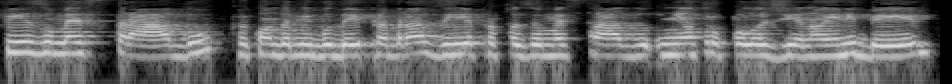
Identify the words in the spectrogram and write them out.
fiz o mestrado, foi quando eu me mudei para Brasília para fazer o mestrado em antropologia na UNB.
